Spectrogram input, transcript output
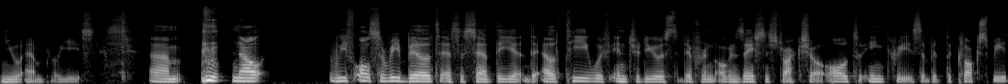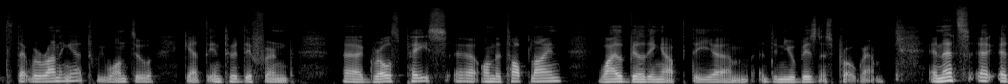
new employees. Um, now, we've also rebuilt, as I said, the LT. We've introduced a different organization structure, all to increase a bit the clock speed that we're running at. We want to get into a different Uh, growth pace uh, on the top line while building up the um, new business program. And that's a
